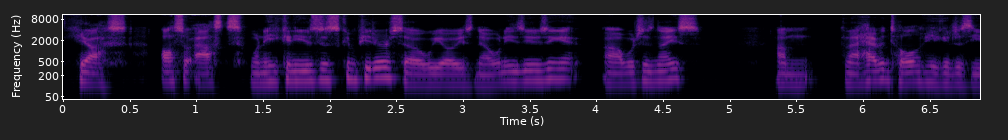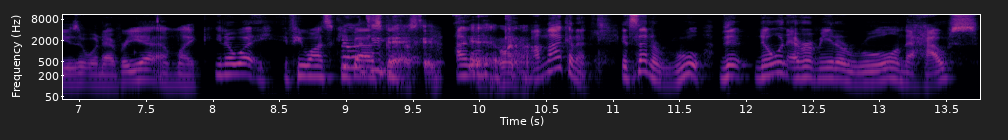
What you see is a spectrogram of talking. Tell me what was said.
he also asks when he can use his computer, so we always know when he's using it, uh, which is nice. Um, and I haven't told him he can just use it whenever yet. I'm like, you know what? If he wants to keep No, asking, asking. I'm, Yeah? I'm not gonna. It's not a rule. There, no one ever made a rule in the house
